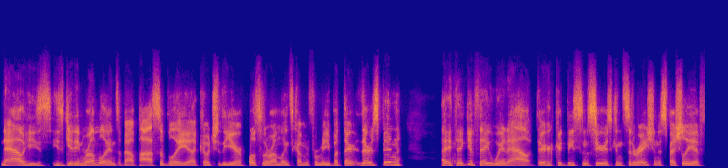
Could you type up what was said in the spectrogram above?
Now he's he's getting rumblings about possibly uh, coach of the year. Most of the rumblings coming from me, but there there's been, I think, if they win out, there could be some serious consideration, especially if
